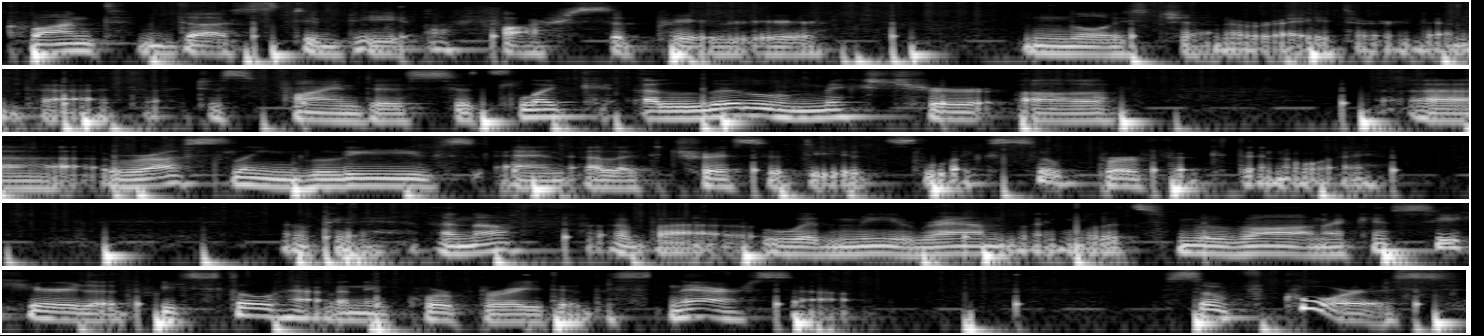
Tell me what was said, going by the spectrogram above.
quantum dust to be a far superior noise generator than that. I just find this, it's like a little mixture of uh, rustling leaves and electricity. It's like so perfect in a way. Okay, enough about with me rambling. Let's move on. I can see here that we still haven't incorporated the snare sound. So of course,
